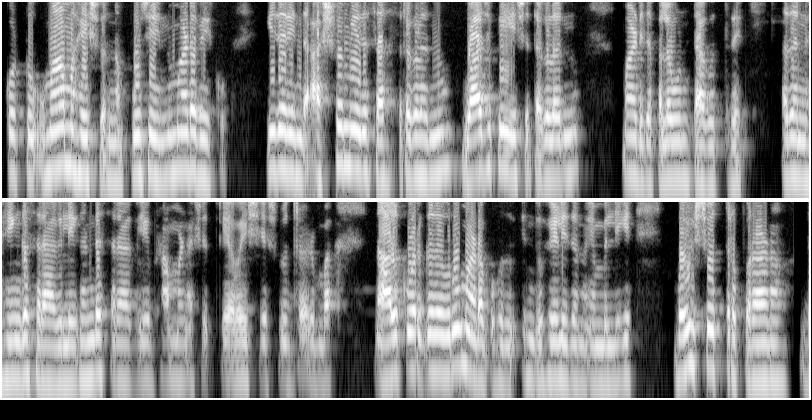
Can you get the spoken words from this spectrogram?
ಕೊಟ್ಟು ಉಮಾಮಹೇಶ್ವರನ ಪೂಜೆಯನ್ನು ಮಾಡಬೇಕು. ಇದರಿಂದ ಅಶ್ವಮೇಧ ಸಹಸ್ರಗಳನ್ನು, ವಾಜಪೇಯಿ ಶತಗಳನ್ನು ಮಾಡಿದ ಫಲ ಉಂಟಾಗುತ್ತದೆ. ಅದನ್ನು ಹೆಂಗಸರಾಗಲಿ, ಗಂಡಸರಾಗಲಿ, ಬ್ರಾಹ್ಮಣ, ಕ್ಷತ್ರಿಯ, ವೈಶ್ಯ, ಶೂದ್ರ ಎಂಬ ನಾಲ್ಕು ವರ್ಗದವರು ಮಾಡಬಹುದು ಎಂದು ಹೇಳಿದನು ಎಂಬಲ್ಲಿಗೆ ಭವಿಷ್ಯೋತ್ತರ ಪುರಾಣದ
